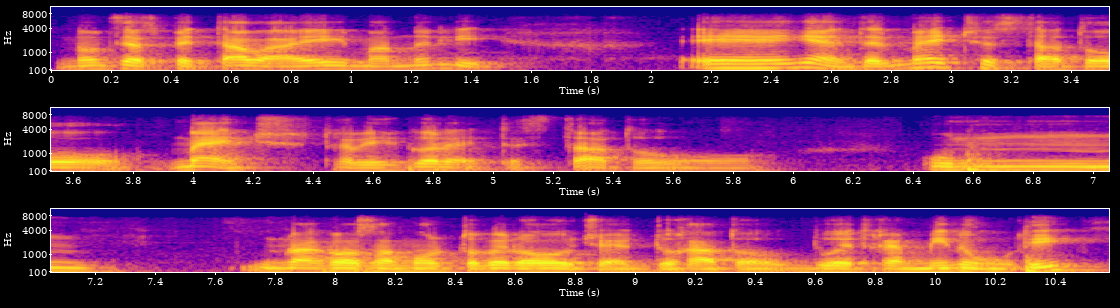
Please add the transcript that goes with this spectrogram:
Non si aspettava Heyman lì. E niente, il match è stato, match, tra virgolette, è stato un- una cosa molto veloce, è durato 2-3 minuti.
